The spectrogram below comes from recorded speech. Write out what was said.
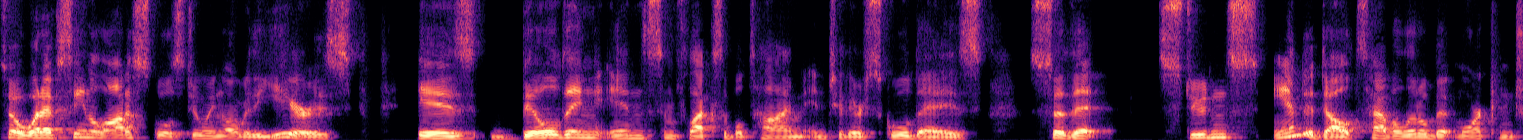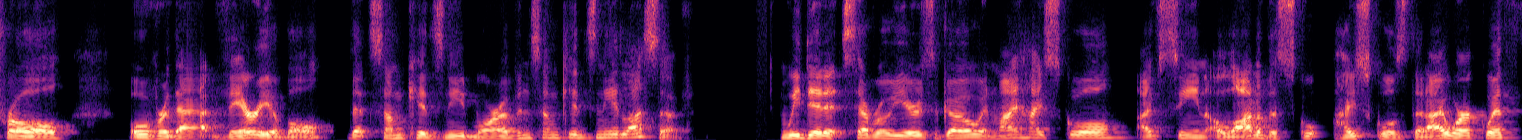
So, what I've seen a lot of schools doing over the years is building in some flexible time into their school days so that students and adults have a little bit more control over that variable that some kids need more of and some kids need less of. We did it several years ago in my high school. I've seen a lot of the school high schools that I work with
